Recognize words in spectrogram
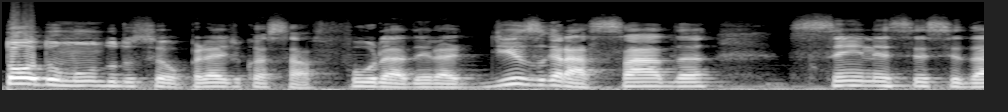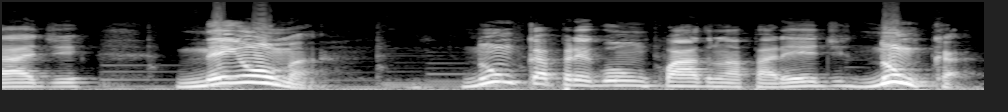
todo mundo do seu prédio com essa furadeira desgraçada, sem necessidade nenhuma. Nunca pregou um quadro na parede, nunca!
